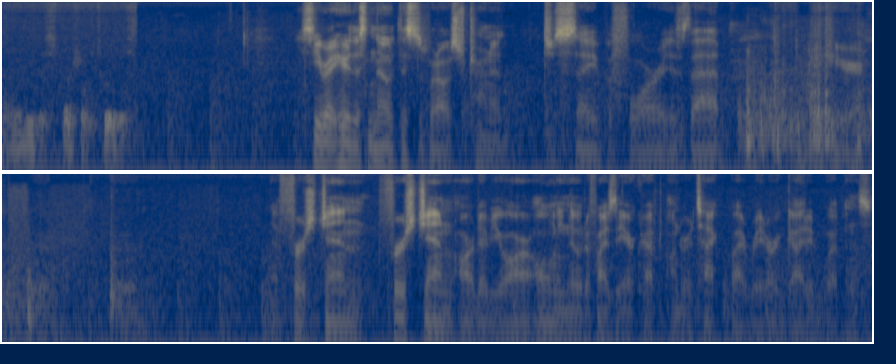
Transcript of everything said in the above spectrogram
I need a special tool. You see right here, this note, this is what I was trying to just say before, is that right here, that first gen, first gen RWR only notifies the aircraft under attack by radar guided weapons.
